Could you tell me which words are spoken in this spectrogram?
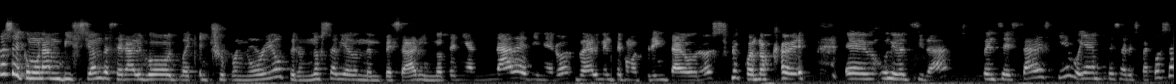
no sé, como una ambición de hacer algo like entrepreneurial, pero no sabía dónde empezar y no tenía nada de dinero, realmente como 30 euros cuando acabé en universidad pensé, ¿sabes qué? Voy a empezar esta cosa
